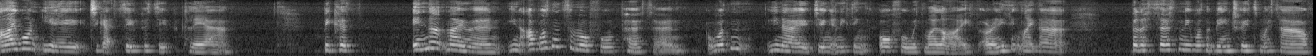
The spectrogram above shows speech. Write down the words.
I want you to get super, super clear because in that moment, you know, I wasn't some awful person. I wasn't, you know, doing anything awful with my life or anything like that. But I certainly wasn't being true to myself.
